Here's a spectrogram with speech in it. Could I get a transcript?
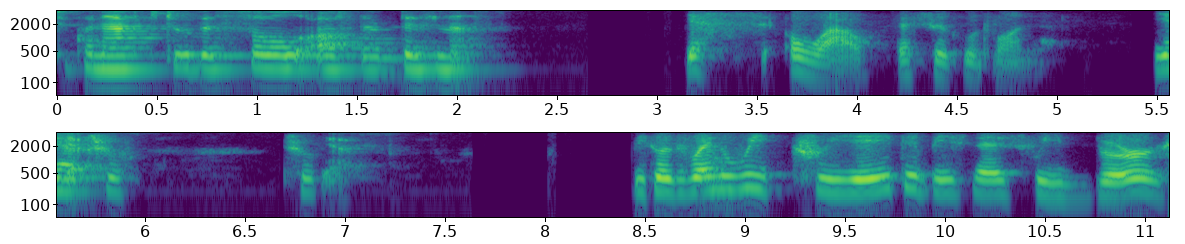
to connect to the soul of their business. Yes. Oh wow, that's a good one. Yeah, yes. true. True. Yes. Because when we create a business, we birth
